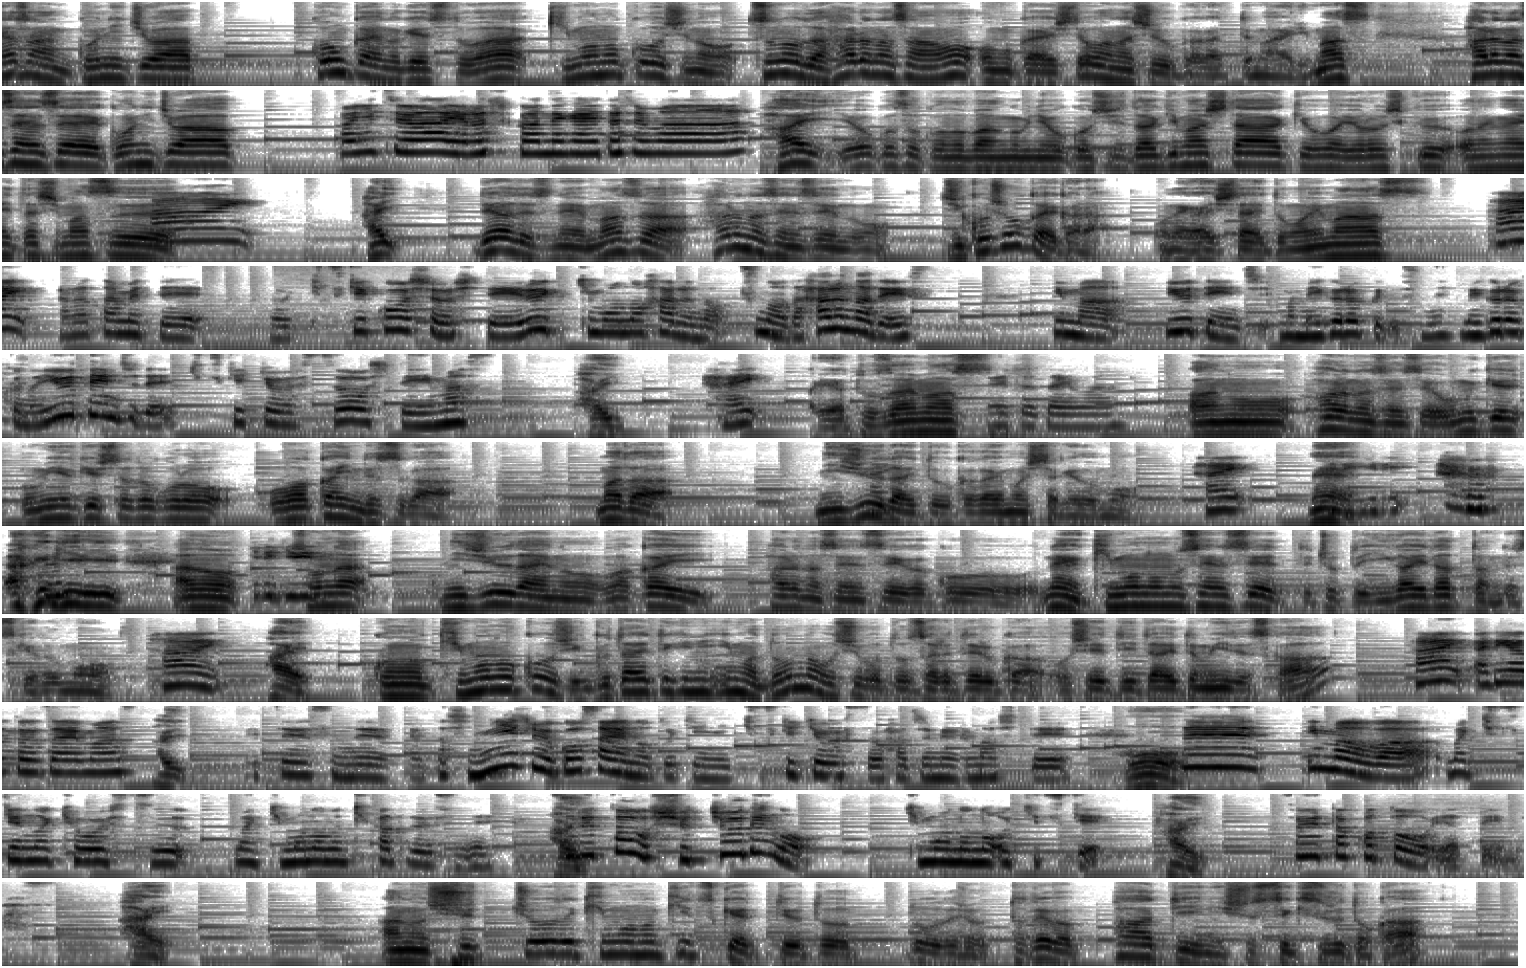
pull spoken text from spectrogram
皆さんこんにちは今回のゲストは着物講師の角田春菜さんをお迎えしてお話を伺ってまいります春菜先生こんにちはこんにちは。よろしくお願いいたしまはいようこそこの番組にお越しいただきました今日はよろしくお願いいたしますす。はい。はいではですねまずは春菜先生の自己紹介からお願いしたいと思いますはい。改めて、着付け講師をしている着物春の角田春菜です。今、祐天寺、まあ、目黒区ですね。目黒区の祐天寺で着付け教室をしています。はいはい。ありがとうございますありがとうございます。あの春菜先生お見けお見受けしたところお若いんですがまだ20代と伺いましたけども、はい。ね ギリギリ。あギリあのギリギリそんな20代の若い春菜先生がこうね着物の先生ってちょっと意外だったんですけどもはい。はいこの着物講師具体的に今どんなお仕事をされてるか教えていただいてもいいですか？はい。ありがとうございます。はい。えっとですね、私25歳の時に着付け教室を始めまして、で、今は、まあ、着付けの教室、まあ、着物の着方ですね。はいそれと出張での着物のお着付け、はいそういったことをやっています。はいあの出張で着物着付けっていうとどうでしょう？例えばパーティーに出席するとか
